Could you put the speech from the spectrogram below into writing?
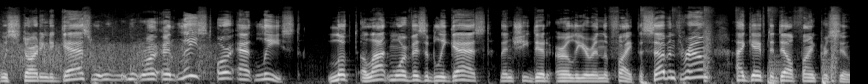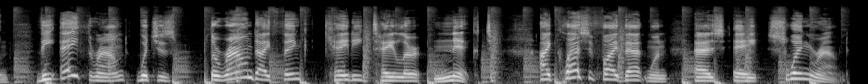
was starting to gas, or at least, or at least, looked a lot more visibly gassed than she did earlier in the fight. The seventh round, I gave to Delphine Persoon. The eighth round, which is the round I think Katie Taylor nicked. I classified that one as a swing round.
